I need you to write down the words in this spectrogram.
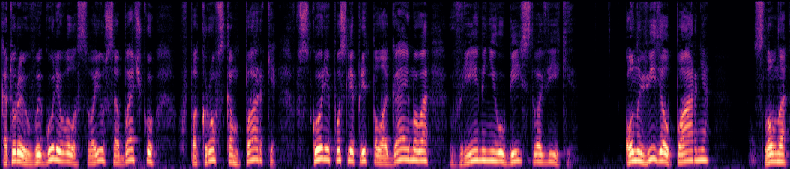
который выгуливал свою собачку в Покровском парке вскоре после предполагаемого времени убийства Вики. Он видел парня, словно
